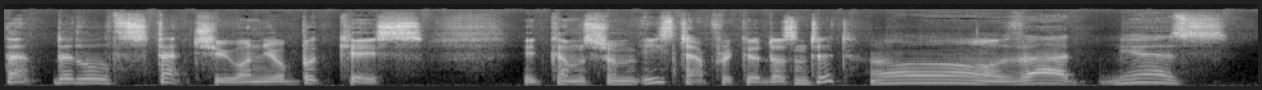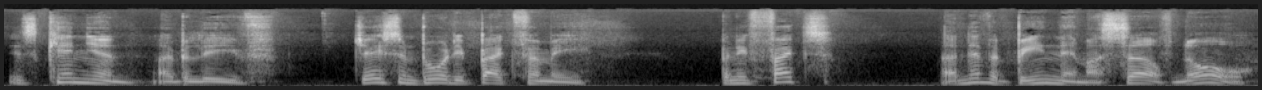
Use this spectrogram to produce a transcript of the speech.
That little statue on your bookcase. It comes from East Africa, doesn't it? Oh, that, yes. It's Kenyan, I believe. Jason brought it back for me. But in fact, I'd never been there myself, no.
